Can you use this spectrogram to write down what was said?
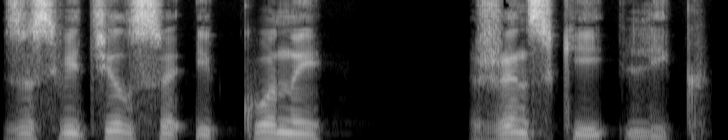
засветился иконой женский лик.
